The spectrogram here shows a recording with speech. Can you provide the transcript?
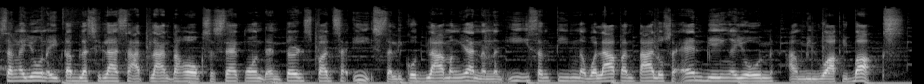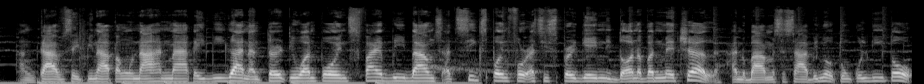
Sa ngayon ay tabla sila sa Atlanta Hawks sa second and third spot sa East. Sa likod lamang yan ng nag-iisang team na wala pang talo sa NBA ngayon, ang Milwaukee Bucks. Ang Cavs ay pinapangunahan mga kaibigan ng 31 points, 5 rebounds at 6.4 assists per game ni Donovan Mitchell. Ano ba masasabi nyo tungkol dito?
